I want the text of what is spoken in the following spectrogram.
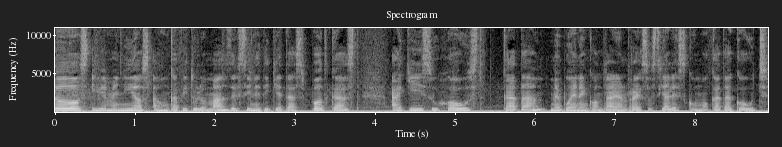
Todos y bienvenidos a un capítulo más de Sin Etiquetas Podcast. Aquí su host, Kata. Me pueden encontrar en redes sociales como Kata Coach.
